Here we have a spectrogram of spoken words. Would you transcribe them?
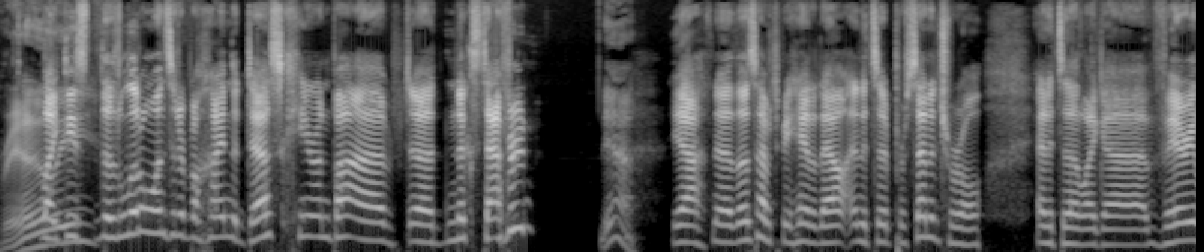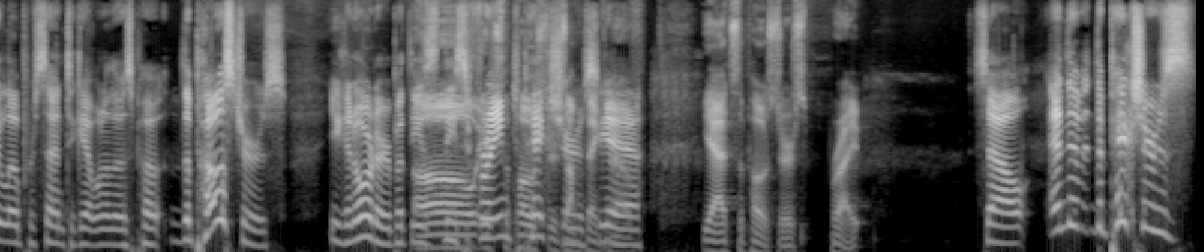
Really? Like these, the little ones that are behind the desk here on uh, uh, Nook's Tavern. Yeah. Yeah, no, those have to be handed out, and it's a percentage roll, and it's a like a very low percent to get one of those. Po- the posters you can order, but these Oh, these the framed I'm pictures, yeah. of. Yeah, it's the posters. Right. So, and the the pictures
